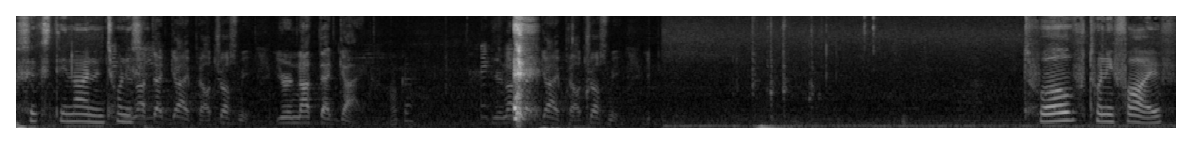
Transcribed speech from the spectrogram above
Sixty-nine and twenty. You're not that guy, pal. Trust me. You're not that guy. Okay. You're not that guy, pal. Trust me. 12, 25.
